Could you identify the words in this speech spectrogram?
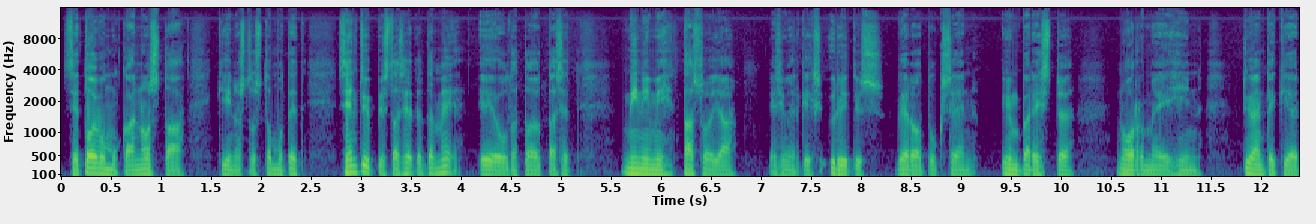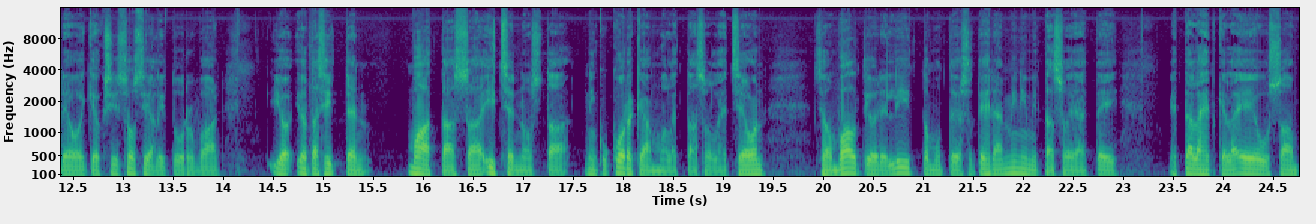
se toivon mukaan nostaa kiinnostusta, mutta et sen tyyppistä asiat, joita me EUlta toivottaisiin, että minimitasoja esimerkiksi yritysverotukseen, ympäristönormeihin, työntekijöiden oikeuksiin, sosiaaliturvaan, jota sitten maat taas saa itse nostaa niin kuin korkeammalle tasolle. Että se, on, se on valtioiden liitto, mutta jos tehdään minimitasoja, että tällä hetkellä EU:ssa on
